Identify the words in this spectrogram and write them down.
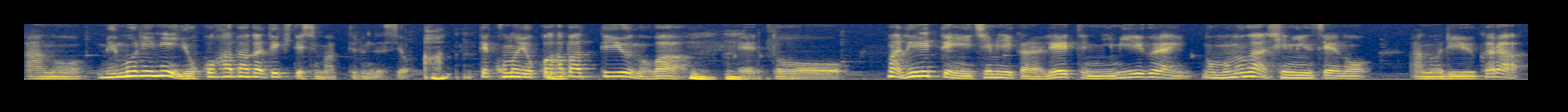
あのメモリに横幅ができてしまってるんですよ。あ。でこの横幅っていうのは、うん。うん。えっ、とまあ0.1ミリから0.2ミリぐらいのものが視認性のあの理由から、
